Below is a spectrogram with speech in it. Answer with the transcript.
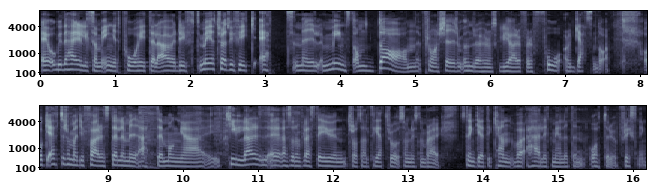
Eh, och det här är liksom inget påhitt eller överdrift. Men jag tror att vi fick ett mejl minst om dagen från tjejer som undrar hur de skulle göra för att få orgasm då. Och eftersom att jag föreställer mig att eh, många killar, eh, alltså de flesta är ju en, trots allt hetero som lyssnar på det här. Så tänker jag att det kan vara härligt med en liten återuppfriskning.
